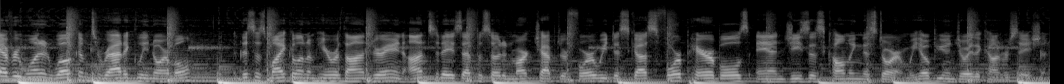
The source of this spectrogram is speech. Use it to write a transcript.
everyone, and welcome to Radically Normal. This is Michael, and I'm here with Andre. And on today's episode in Mark chapter 4, we discuss four parables and Jesus calming the storm. We hope you enjoy the conversation.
